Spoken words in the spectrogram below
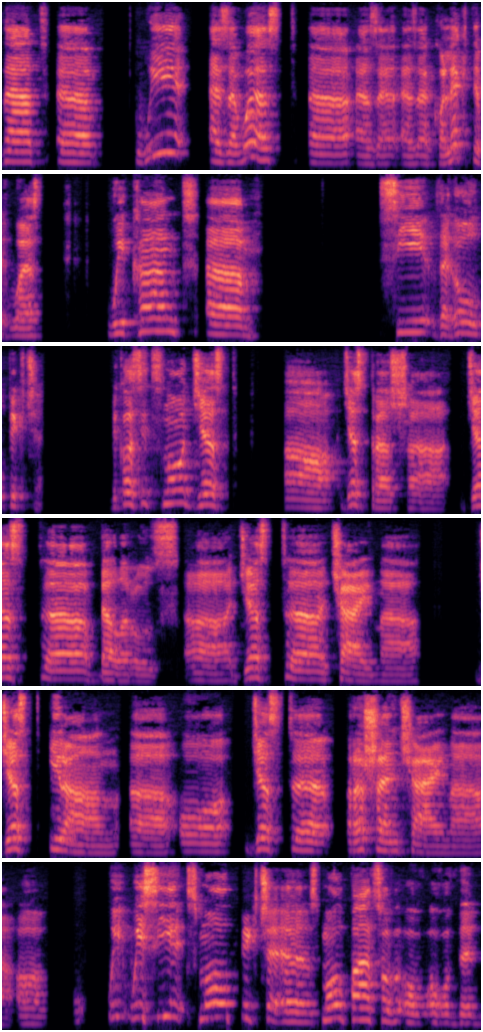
that we, as a West, uh, as a as a collective West, we can't um, see the whole picture. Because it's not just just Russia, just Belarus, just China, just Iran uh, or just uh, Russia and China, or we, we see small picture, uh, small parts of, of, of, the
